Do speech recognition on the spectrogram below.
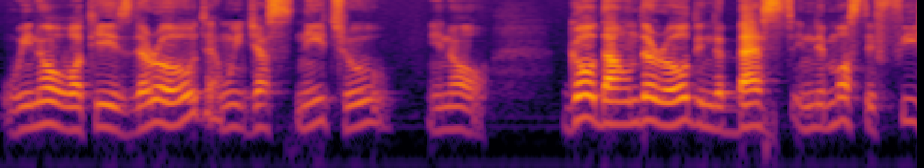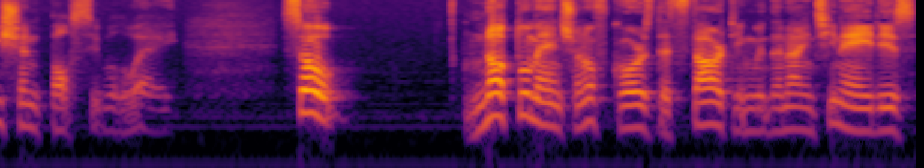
we know what is the road and we just need to, you know, go down the road in the best, in the most efficient possible way. So, not to mention, of course, that starting with the 1980s,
